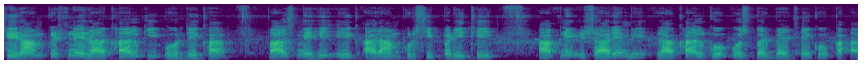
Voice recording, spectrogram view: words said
श्री रामकृष्ण ने राखाल की ओर देखा। पास में ही एक आराम कुर्सी पड़ी थी। आपने इशारे में राखाल को उस पर बैठने को कहा।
